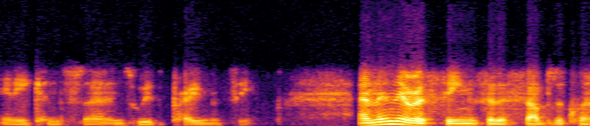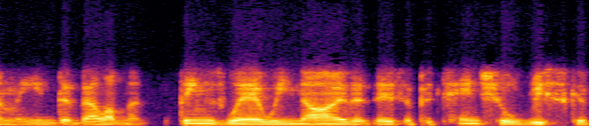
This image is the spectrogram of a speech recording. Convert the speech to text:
any concerns with pregnancy. And then there are things that are subsequently in development, things where we know that there's a potential risk of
